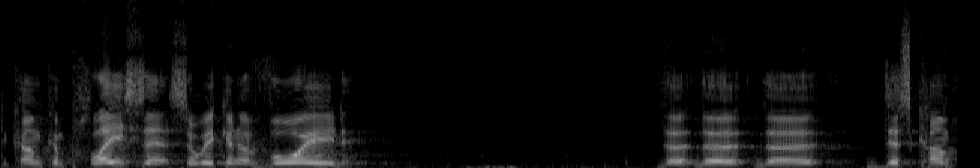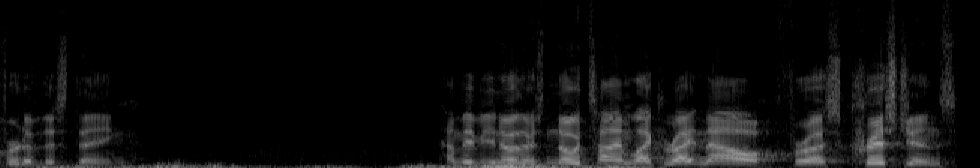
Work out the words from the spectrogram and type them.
Become complacent so we can avoid the, the, the discomfort of this thing. How many of you know there's no time like right now for us Christians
